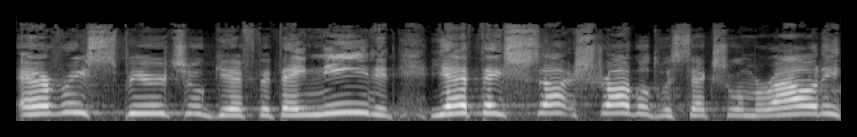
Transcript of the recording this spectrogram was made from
every spiritual gift that they needed, yet they struggled with sexual immorality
